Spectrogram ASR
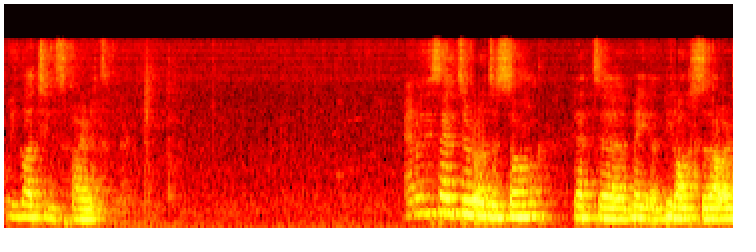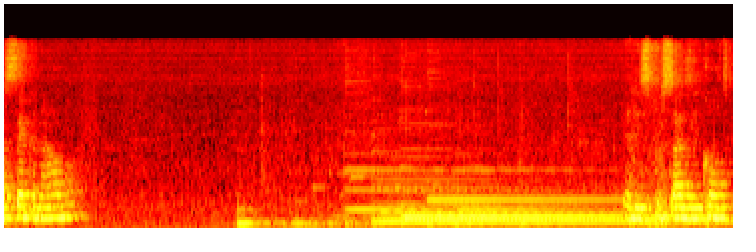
we got inspired. And we decided to write a song that uh, may, belongs to our second album. That is precisely called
